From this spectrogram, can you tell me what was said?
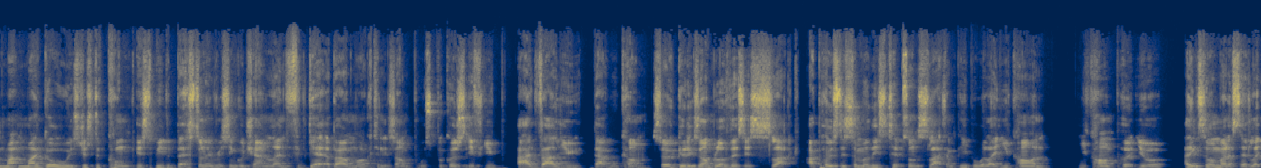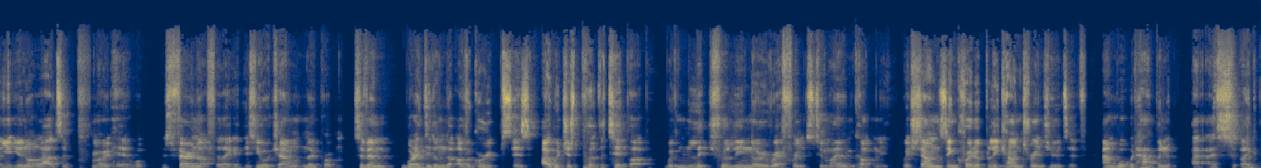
my, my goal is just to is to be the best on every single channel and forget about marketing examples because if you add value, that will come. So a good example of this is Slack. I posted some of these tips on Slack, and people were like, "You can't you can't put your I think someone might have said like you're not allowed to promote here. Well, it's fair enough. Like it's your channel, no problem. So then what I did on the other groups is I would just put the tip up with literally no reference to my own company, which sounds incredibly counterintuitive. And what would happen, I, like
